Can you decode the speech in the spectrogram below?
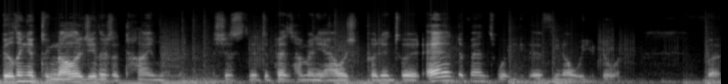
building a technology. There's a time limit. It's just it depends how many hours you put into it, and depends what you, if you know what you're doing. But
